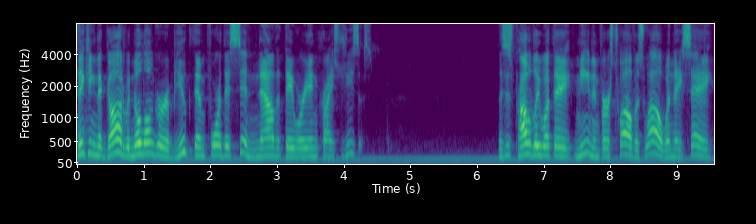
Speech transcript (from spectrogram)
thinking that God would no longer rebuke them for this sin now that they were in Christ Jesus. This is probably what they mean in verse 12 as well when they say,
